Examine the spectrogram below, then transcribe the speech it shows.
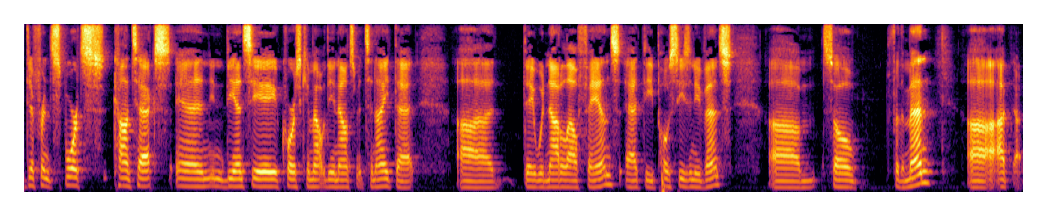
different sports contexts. And the NCAA, of course, came out with the announcement tonight that uh, they would not allow fans at the postseason events. Um, so for the men, uh, I, am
